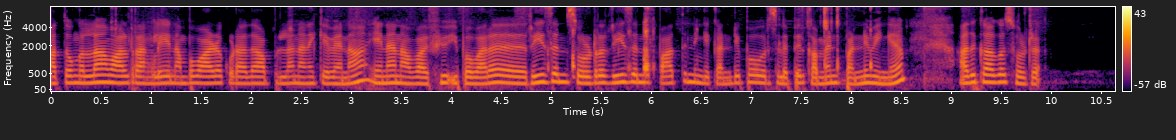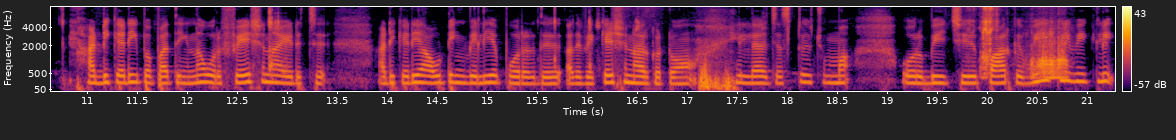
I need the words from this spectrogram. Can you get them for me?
மற்றவங்கெல்லாம் வாழ்கிறாங்களே நம்ம வாழக்கூடாதா? அப்படிலாம் நினைக்க வேணாம். ஏன்னா நான் ஃபியூ இப்போ வர ரீசன் சொல்கிற ரீசனை பார்த்து நீங்கள் கண்டிப்பாக ஒரு சில பேர் கமெண்ட் பண்ணுவீங்க. அதுக்காக சொல்கிறேன் அடிக்கடி இப்போ பார்த்தீங்கன்னா ஒரு ஃபேஷன் ஆகிடுச்சு அடிக்கடி அவுட்டிங் வெளியே போகிறது அது வெக்கேஷனாக இருக்கட்டும் இல்லை ஜஸ்ட்டு சும்மா ஒரு பீச்சு பார்க்கு வீக்லி வீக்லி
